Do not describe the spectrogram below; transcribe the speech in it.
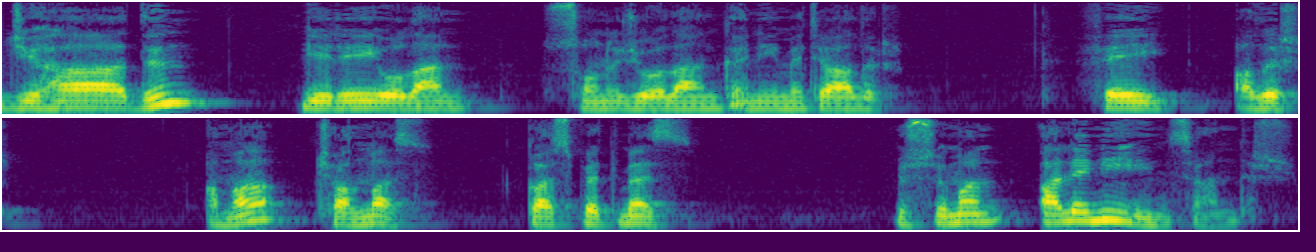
Cihadın gereği olan, sonucu olan ganimeti alır. Fey alır. Ama çalmaz. Gasp etmez. Müslüman aleni insandır.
